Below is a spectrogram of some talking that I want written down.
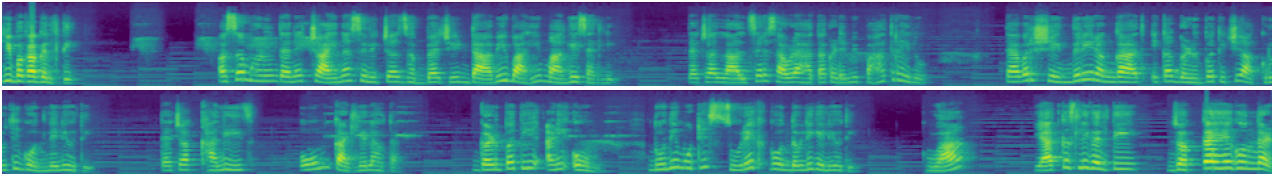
ही बघा गलती. असं म्हणून त्याने चायना सिल्कच्या झब्ब्याची डावी बाही मागे सारली. त्याच्या लालसर सावळ्या हाताकडे मी पाहत राहिलो. त्यावर शेंदरी रंगात एका गणपतीची आकृती गोंदलेली होती. त्याच्या खालीच ओम काढलेला होता. गणपती आणि ओम दोन्ही मोठी सुरेख गोंदवली गेली होती. वा! यात कसली गलती? जग काय हे गोंधळ!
